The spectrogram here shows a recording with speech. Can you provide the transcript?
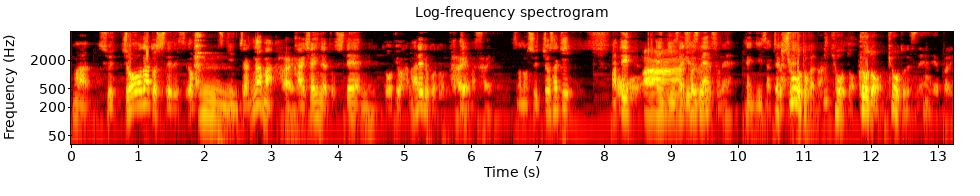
まあ、出張だとしてですよ。うんスキンちゃんが、まあ、はい会社員だとして、うん東京を離れることになっちゃいます。はいその出張先、まあ、転勤先ですねそういうですよね。転勤先。京都かな？京都。京都。京都ですね、やっぱり。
